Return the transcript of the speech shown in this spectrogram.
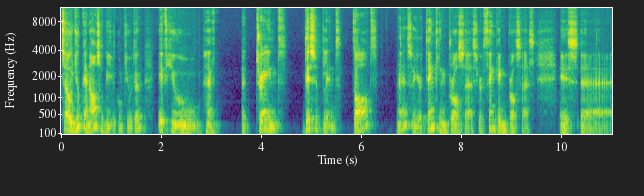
So you can also be a computer if you have a trained, disciplined thought. eh, So your thinking process, your thinking process is, uh,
